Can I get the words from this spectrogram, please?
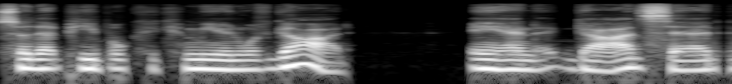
so that people could commune with God. And God said,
